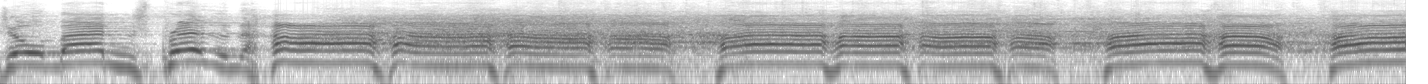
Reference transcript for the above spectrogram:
Joe Biden's president. Ha ha ha ha ha ha ha ha ha ha ha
